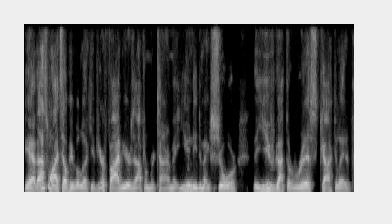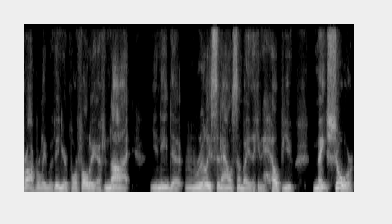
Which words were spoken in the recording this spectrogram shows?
yeah, that's why I tell people look, if you're five years out from retirement, you need to make sure that you've got the risk calculated properly within your portfolio. If not, you need to really sit down with somebody that can help you make sure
